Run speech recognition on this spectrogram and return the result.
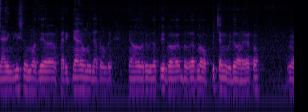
ഞാൻ ഇംഗ്ലീഷിലൊന്നും വലിയ പരിജ്ഞാനമൊന്നും ഇല്ലാത്തതുകൊണ്ട് ഞാൻ ഒരു വിധത്തിൽ ബ്രദറിനെ ഒപ്പിച്ചങ്ങ് വിടുവാണ് കേട്ടോ ആ,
